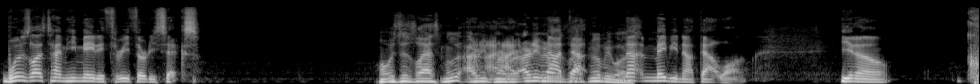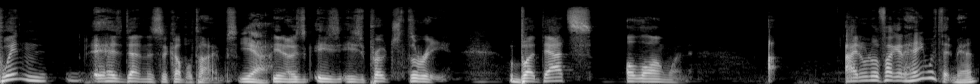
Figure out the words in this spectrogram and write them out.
When was the last time he made a three thirty six? What was his last movie? I don't even remember. I, don't even know what his last movie was. Not, maybe not that long. You know, Quentin has done this a couple times. yeah. You know, he's he's, he's approached three, but that's a long one. I, I don't know if I can hang with it, man.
